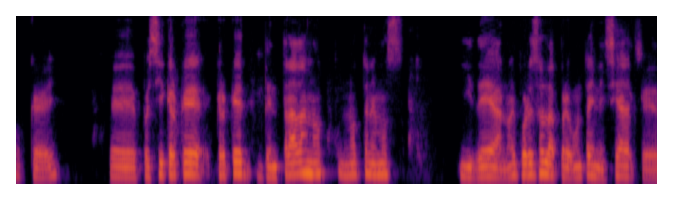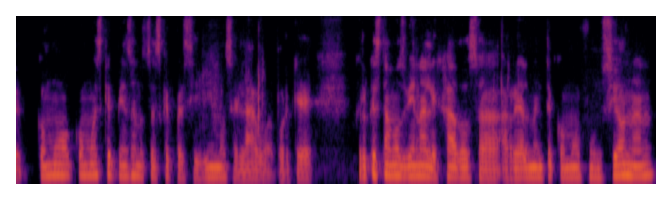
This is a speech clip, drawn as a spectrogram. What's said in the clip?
Ok. Eh, pues sí, creo que, creo que de entrada no, no tenemos idea, ¿no? Y por eso la pregunta inicial, que ¿cómo, ¿cómo es que piensan ustedes que percibimos el agua? Porque creo que estamos bien alejados a, realmente cómo funcionan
